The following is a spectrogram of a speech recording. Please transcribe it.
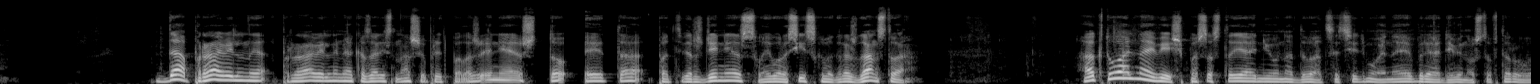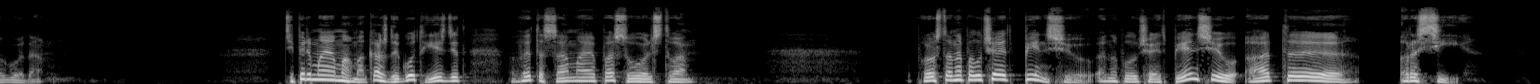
Да, правильны, правильными оказались наши предположения, что это подтверждение своего российского гражданства. Актуальная вещь по состоянию на 27 ноября 1992 года. Теперь моя мама каждый год ездит в это самое посольство. Просто она получает пенсию. Она получает пенсию от э, России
